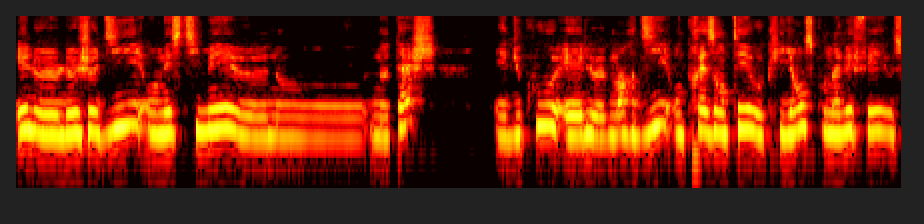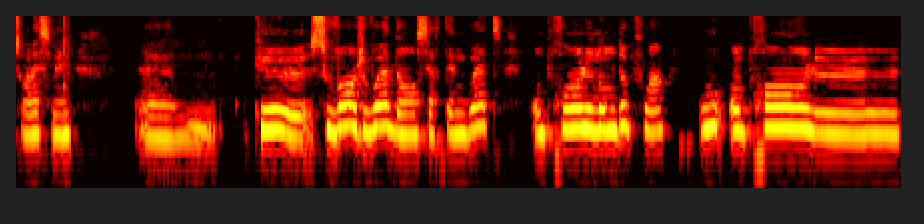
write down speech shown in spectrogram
Et le, jeudi, on estimait nos, nos tâches. Et du coup, et le mardi, on présentait aux clients ce qu'on avait fait euh, sur la semaine. Euh, que souvent, je vois dans certaines boîtes, on prend le nombre de points ou on prend le,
